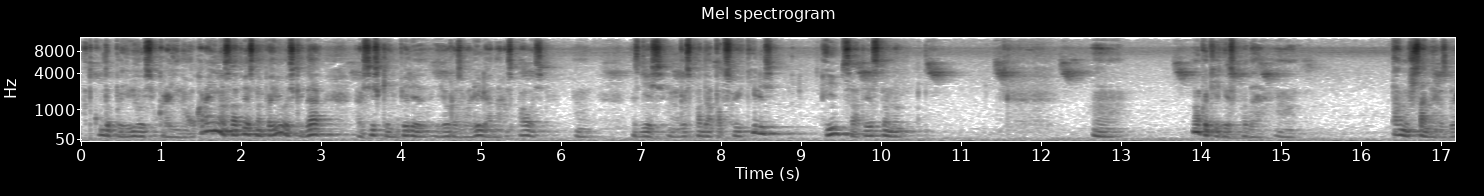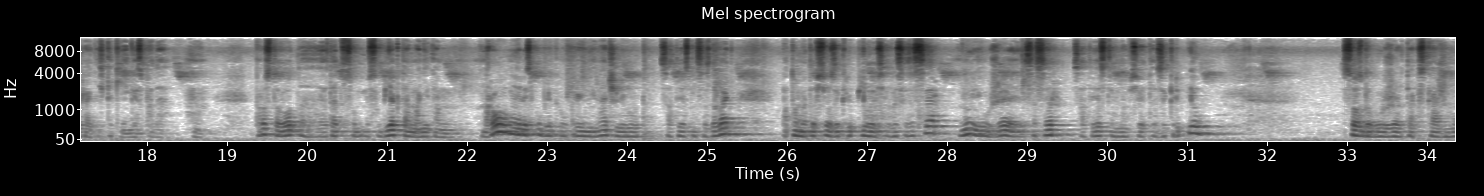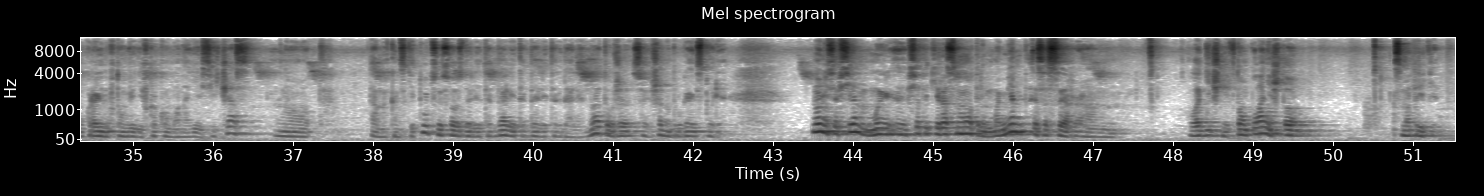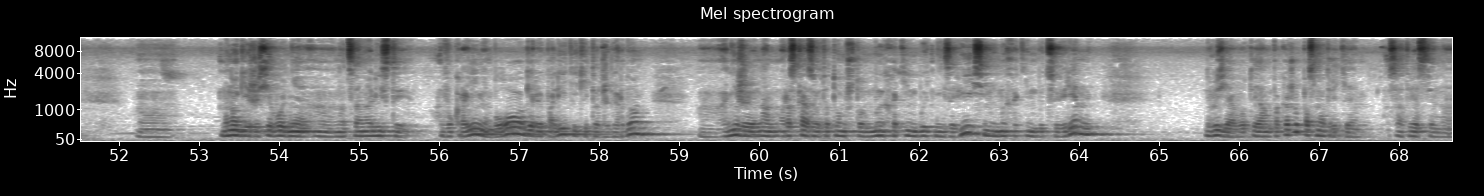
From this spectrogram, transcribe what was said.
Откуда появилась Украина? Украина, соответственно, появилась, когда Российская империя ее развалили, она распалась. Здесь господа подсуетились и, соответственно, Ну, какие господа? Там уж сами разбирайтесь, какие господа. Просто вот э, этот субъект, там, они там Народная Республика Украины начали вот, соответственно, создавать. Потом это все закрепилось в СССР, ну и уже СССР, соответственно, все это закрепил. Создал уже, так скажем, Украину в том виде, в каком она есть сейчас. Ну вот. Там и Конституцию создали и так далее, и так далее, и так далее. Но это уже совершенно другая история. Ну, не совсем. Мы э, все-таки рассмотрим момент СССР э, логичный в том плане, что, смотрите, э, многие же сегодня националисты в Украине, блогеры, политики, тот же Гордон, они же нам рассказывают о том, что мы хотим быть независимыми, мы хотим быть суверенны. Друзья, вот я вам покажу, посмотрите, соответственно,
